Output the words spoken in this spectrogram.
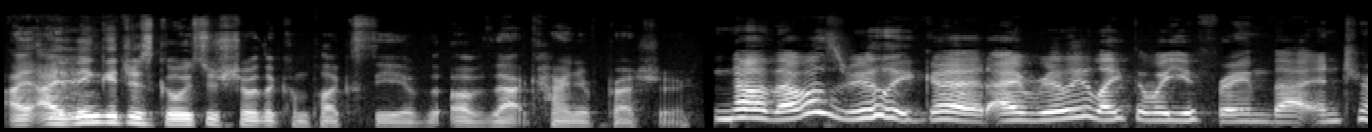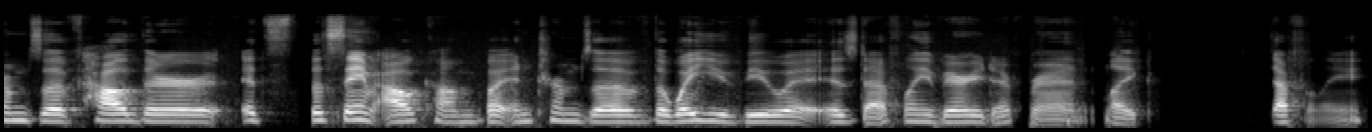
I, I think it just goes to show the complexity of, of that kind of pressure. No, that was really good. I really like the way you framed that in terms of how they're it's the same outcome, but in terms of the way you view it is definitely very different. Like definitely.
